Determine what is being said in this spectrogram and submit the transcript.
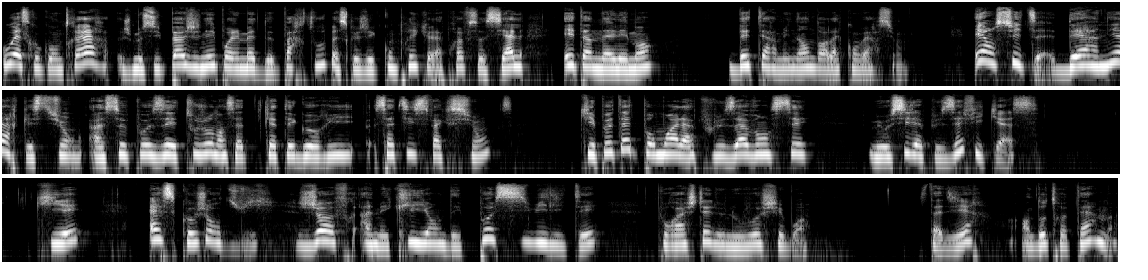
Ou est-ce qu'au contraire, je me suis pas gênée pour les mettre de partout parce que j'ai compris que la preuve sociale est un élément déterminant dans la conversion? Et ensuite, dernière question à se poser, toujours dans cette catégorie satisfaction, qui est peut-être pour moi la plus avancée, mais aussi la plus efficace, qui est est-ce qu'aujourd'hui, j'offre à mes clients des possibilités pour acheter de nouveau chez moi? C'est-à-dire, en d'autres termes,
